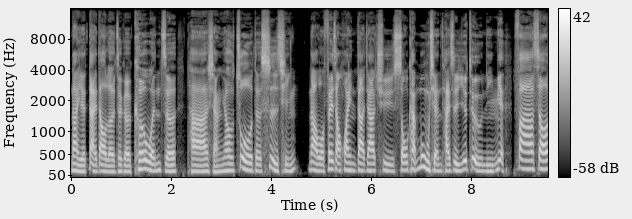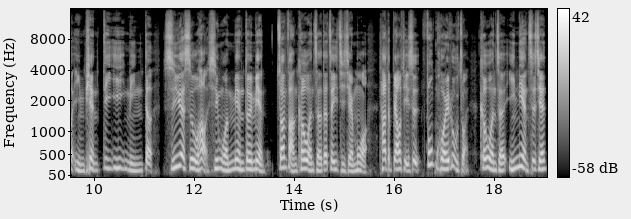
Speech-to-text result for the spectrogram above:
那也带到了这个柯文哲他想要做的事情。那我非常欢迎大家去收看，目前才是 YouTube 里面发烧影片第一名的十一月十五号新闻面对面专访柯文哲的这一集节目啊。它的标题是峰回路转，柯文哲一念之间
